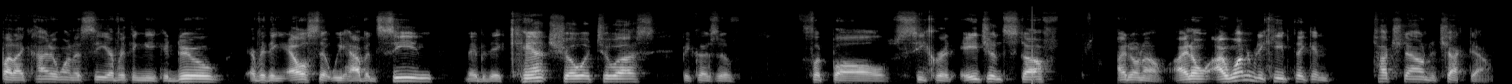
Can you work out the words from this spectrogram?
But I kind of want to see everything he could do, everything else that we haven't seen. Maybe they can't show it to us because of football secret agent stuff. I don't know. I don't. I want him to keep thinking touchdown to check down.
